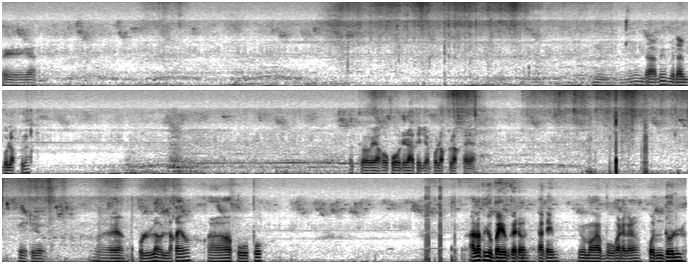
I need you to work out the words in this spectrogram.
Ayan. Hmm, dami, madaming bulaklak. At kaya kukunin natin yung bulaklak na yan. Ito yun. Ayan, pula, laki oh. Kapupo. Alam niyo ba yung ganon, tanim? Yung mga bunga na ganon, kundol.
